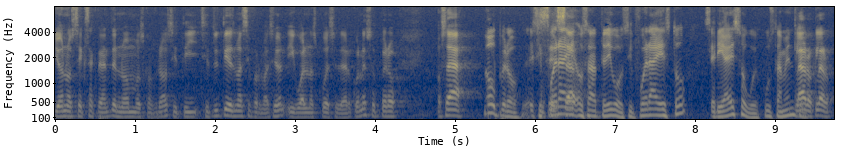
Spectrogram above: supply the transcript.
yo no sé exactamente, no hemos confirmado. Si, si tú tienes más información, igual nos puedes ayudar con eso. Pero, o sea. No, pero si fuera, o sea, te digo, si fuera esto, sería eso, güey, justamente. Claro, claro.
